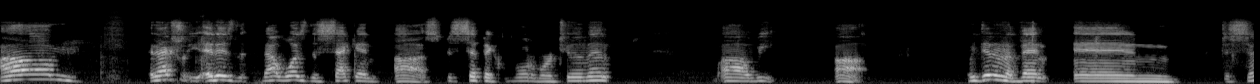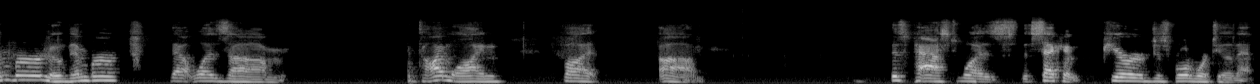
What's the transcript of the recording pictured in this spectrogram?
Um, it actually it is that was the second uh specific World War II event. Uh, we uh we did an event in December, November. That was um a timeline, but um this past was the second pure just World War II event.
